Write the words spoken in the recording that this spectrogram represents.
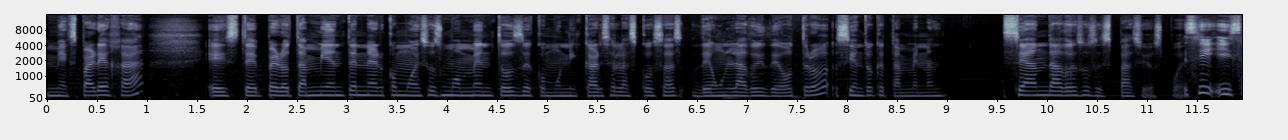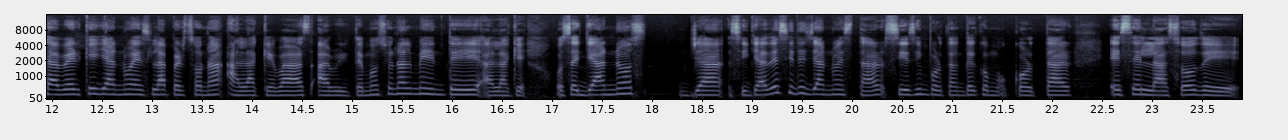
mi expareja este, pero también tener como esos momentos de comunicarse las cosas de un lado y de otro, siento que también se han dado esos espacios, pues. Sí, y saber que ya no es la persona a la que vas a abrirte emocionalmente, a la que, o sea, ya no, ya, si ya decides ya no estar, sí es importante como cortar ese lazo de,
